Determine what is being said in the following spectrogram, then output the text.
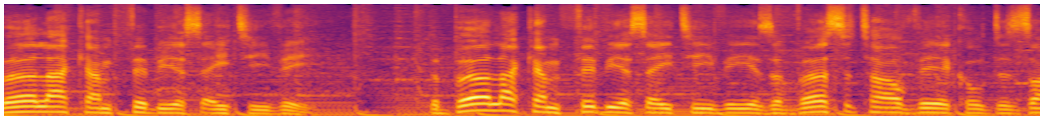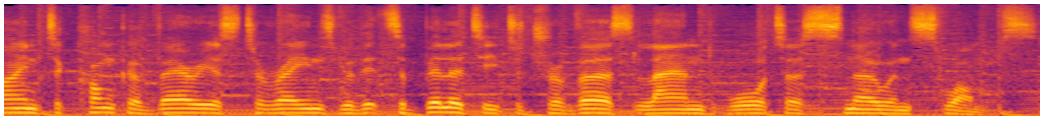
Burlak Amphibious ATV the Burlak Amphibious ATV is a versatile vehicle designed to conquer various terrains with its ability to traverse land, water, snow and swamps.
